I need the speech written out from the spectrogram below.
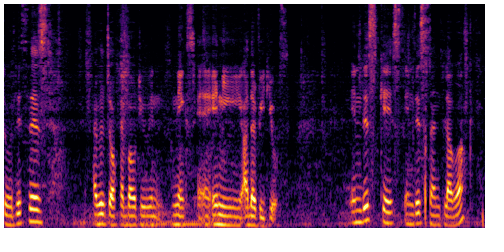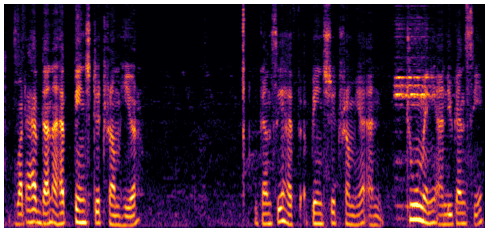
So this is I will talk about you in next any other videos. In this case in this sunflower what I have done I have pinched it from here. You can see I have pinched it from here and too many and you can see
